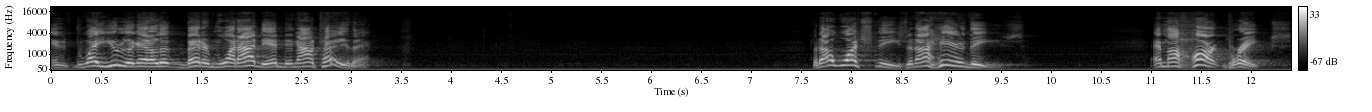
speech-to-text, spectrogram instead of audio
And if the way you look at it look better than what I did, then I'll tell you that. But I watch these and I hear these, and my heart breaks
